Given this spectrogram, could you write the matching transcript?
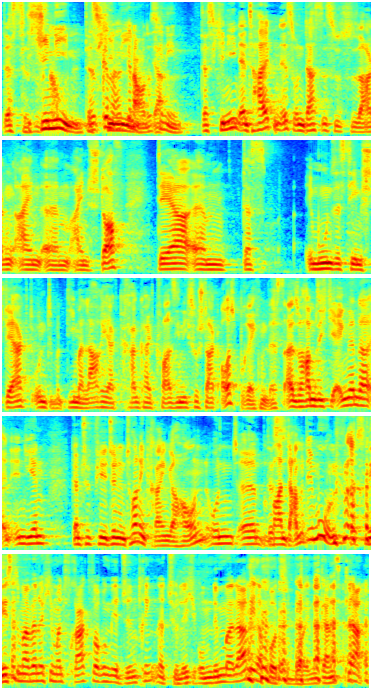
das, ist Chinin, ko- das ist genau- genau, das Chinin. das Chinin enthalten ist und das ist sozusagen ein, ähm, ein Stoff, der ähm, das Immunsystem stärkt und die Malaria-Krankheit quasi nicht so stark ausbrechen lässt. Also haben sich die Engländer in Indien ganz schön viel Gin and Tonic reingehauen und äh, waren damit immun. Das nächste Mal, wenn euch jemand fragt, warum ihr Gin trinkt, natürlich, um dem Malaria vorzubeugen, ganz klar.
